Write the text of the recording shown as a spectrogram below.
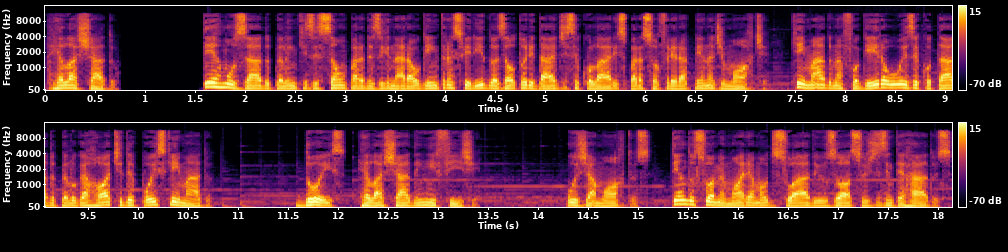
Relaxado. Termo usado pela Inquisição para designar alguém transferido às autoridades seculares para sofrer a pena de morte, queimado na fogueira ou executado pelo garrote depois queimado. 2. Relaxado em efígie. Os já mortos, tendo sua memória amaldiçoada e os ossos desenterrados,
